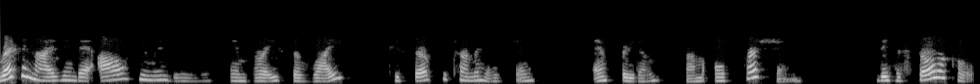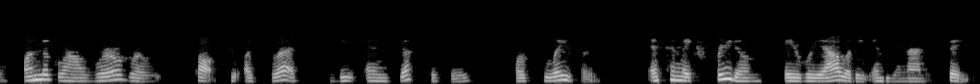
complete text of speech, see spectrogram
Recognizing that all human beings embrace the right to self determination and freedom from oppression, the historical Underground Railroad sought to address the injustices of slavery and to make freedom a reality in the United States.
